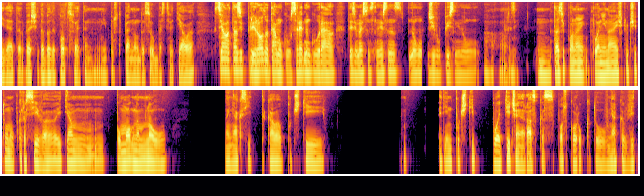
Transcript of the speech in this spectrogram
Идеята беше да бъде по-цветен и постепенно да се обезцветява цяла тази природа там около Средна гора, тези местности наистина много живописни, много красиви. Тази планина е изключително красива и тя помогна много на някакси такава почти един почти поетичен разказ, по-скоро като някакъв вид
